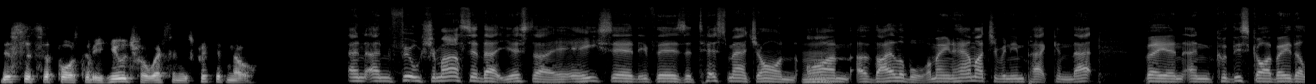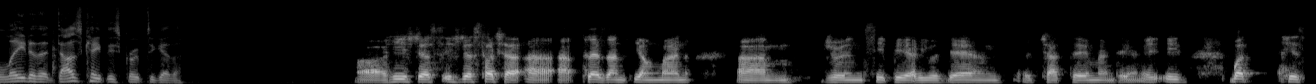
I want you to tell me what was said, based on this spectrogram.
this is supposed to be huge for West Indies cricket now. And and Phil Shamar said that yesterday. He said if there's a test match on, Mm. I'm available. I mean, how much of an impact can that be? And and could this guy be the leader that does keep this group together? Uh, he's just he's just such a, a, a pleasant young man. Um, during CPL, he was there and we chat to him and, and he, he, but his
